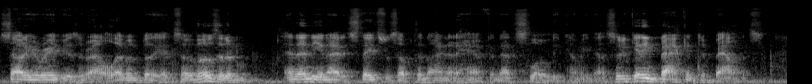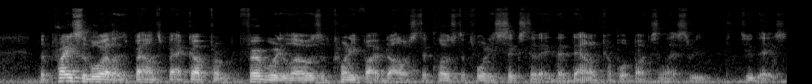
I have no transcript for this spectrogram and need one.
Saudi Arabia is around 11 billion. So those are the, and then the United States was up to nine and a half, and that's slowly coming down. So you're getting back into balance. The price of oil has bounced back up from February lows of $25 to close to 46 today. They're down a couple of bucks in the last three, two days.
